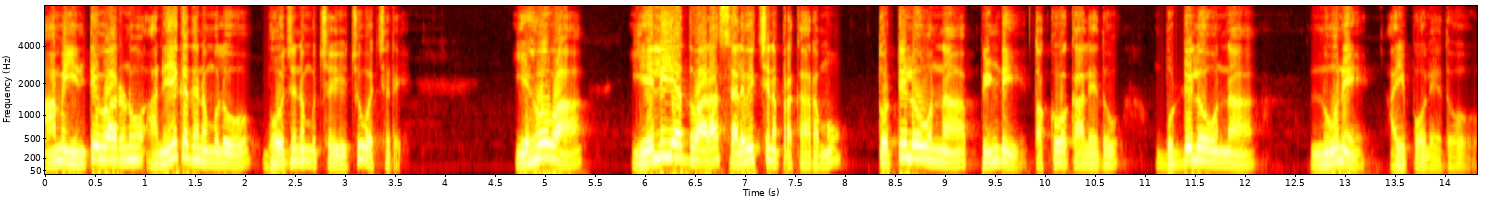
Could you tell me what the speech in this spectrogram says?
ఆమె ఇంటివారును అనేక దినములు భోజనము చేయుచు వచ్చిరి. యహోవా ఏలియా ద్వారా సెలవిచ్చిన ప్రకారము తొట్టిలో ఉన్న పిండి తక్కువ కాలేదు బుడ్డిలో ఉన్న నూనె అయిపోలేదు.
